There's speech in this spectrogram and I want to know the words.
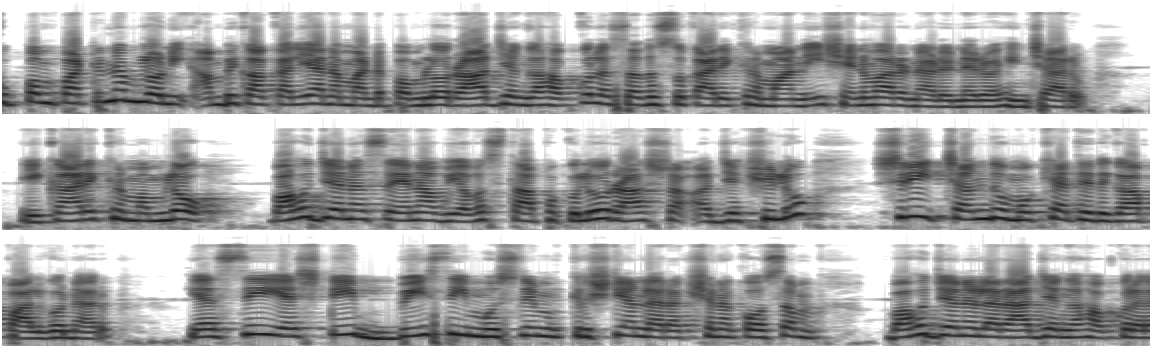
కుప్పం పట్టణంలోని అంబికా కళ్యాణ మండపంలో రాజ్యాంగ హక్కుల సదస్సు కార్యక్రమాన్ని శనివారం నాడు నిర్వహించారు. ఈ కార్యక్రమంలో బహుజన సేన వ్యవస్థాపకులు రాష్ట్ర అధ్యక్షులు శ్రీ చందు ముఖ్య అతిథిగా పాల్గొన్నారు. ఎస్సీ ఎస్టీ బీసీ ముస్లిం క్రిస్టియన్ల రక్షణ కోసం బహుజనుల రాజ్యాంగ హక్కుల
